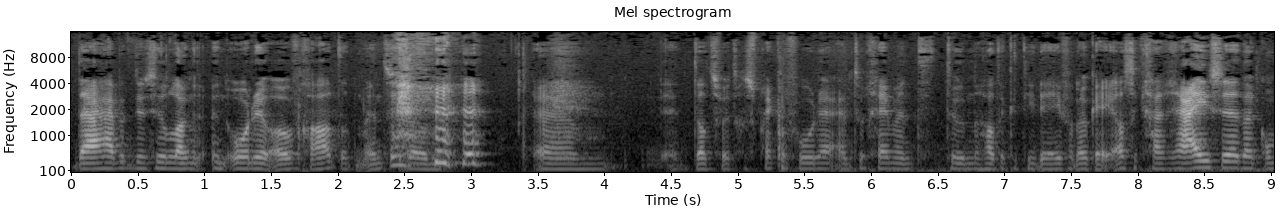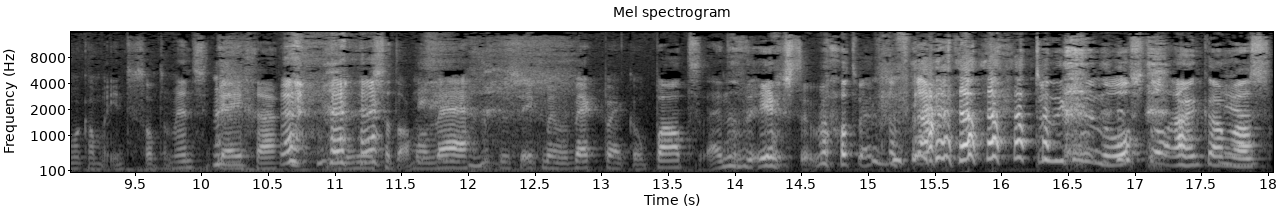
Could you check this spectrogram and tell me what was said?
Daar heb ik dus heel lang een oordeel over gehad. Dat mensen dan ehm, dat soort gesprekken voerden. En toen, op een gegeven moment, toen had ik het idee van... Oké, als ik ga reizen, dan kom ik allemaal interessante mensen tegen. en dan is dat allemaal weg. Dus ik met mijn backpack op pad. En dan de eerste wat werd gevraagd toen ik in een hostel aankwam Ja. was...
